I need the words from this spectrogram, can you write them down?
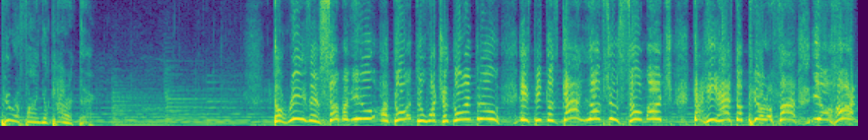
Purifying your character. The reason some of you are going through what you're going through is because God loves you so much that He has to purify your heart.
